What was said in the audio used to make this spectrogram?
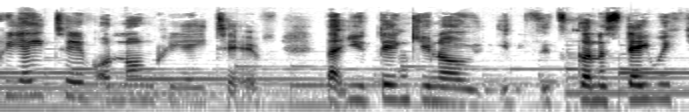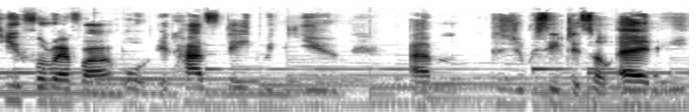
creative or non-creative, that you think you know it's it's gonna stay with you forever, or it has stayed with you, um, because you received it so early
